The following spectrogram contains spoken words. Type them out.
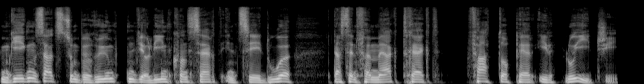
im Gegensatz zum berühmten Violinkonzert in C-Dur, das den Vermerk trägt Fatto per il Luigi.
